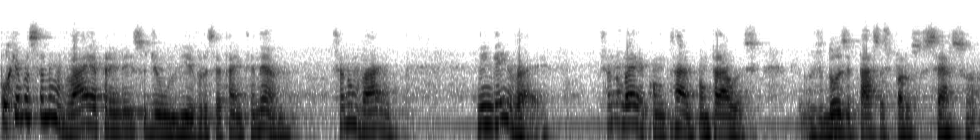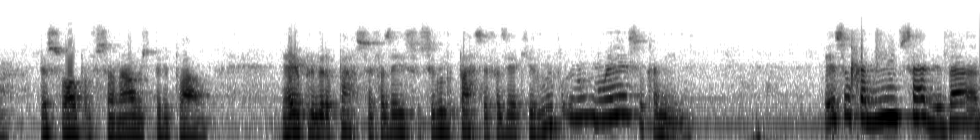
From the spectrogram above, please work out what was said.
Porque você não vai aprender isso de um livro, você está entendendo? Você não vai. Ninguém vai. Você não vai, sabe, comprar os, os 12 passos para o sucesso pessoal, profissional, espiritual. E aí o primeiro passo é fazer isso, o segundo passo é fazer aquilo. Não, não é esse o caminho. Esse é o caminho, sabe, da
